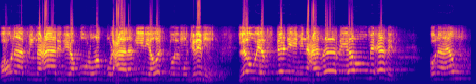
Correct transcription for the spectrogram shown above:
وهنا في المعارج يقول رب العالمين يود المجرم لو يفتدي من عذاب يومئذ. هنا يوم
